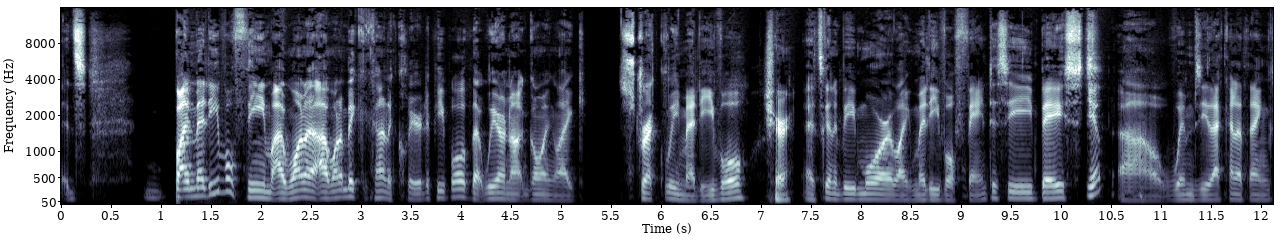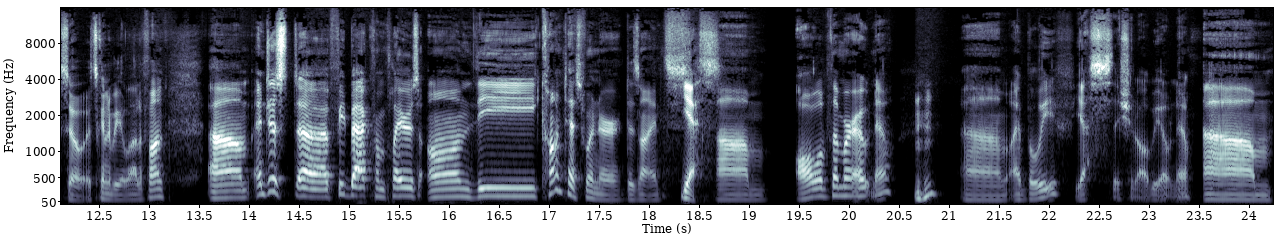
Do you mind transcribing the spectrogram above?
it's by medieval theme. I want to I want to make it kind of clear to people that we are not going like strictly medieval. Sure. It's going to be more like medieval fantasy based, Yep. uh, whimsy, that kind of thing. So it's going to be a lot of fun. Um, and just uh, feedback from players on the contest winner designs. Yes. Um, all of them are out now. Mhm. Um, I believe. Yes, they should all be out now. Um,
